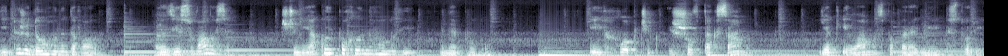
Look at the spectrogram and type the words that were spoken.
їй дуже довго не давали, але з'ясувалося, що ніякої пухлини в голові не було. І хлопчик ішов так само, як і лама з попередньої історії.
